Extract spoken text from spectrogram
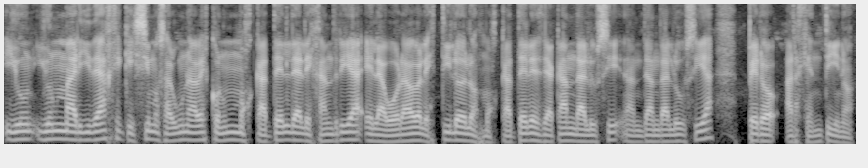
y, un, y, un, maridaje que hicimos alguna vez con un moscatel de Alejandría elaborado al estilo de los moscateles de acá Andalucía, de Andalucía, pero argentino.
